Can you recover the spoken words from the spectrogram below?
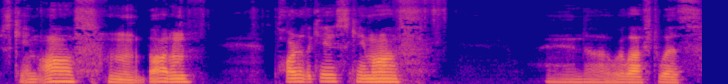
just came off. And then the bottom part of the case came off. And uh, we're left with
